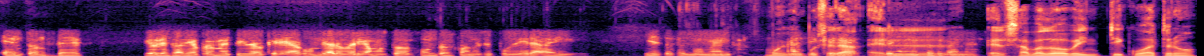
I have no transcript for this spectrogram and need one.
Entonces yo les había prometido que algún día lo veríamos todos juntos cuando se pudiera y, este es el momento. Muy bien, pues será el, el, sábado 24,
